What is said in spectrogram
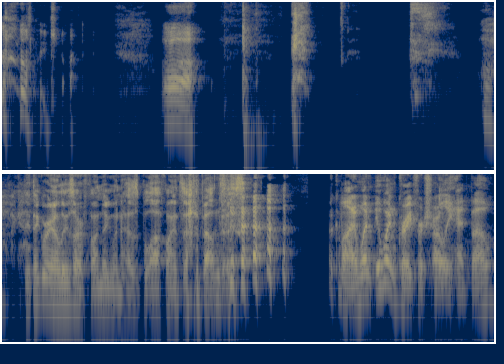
oh my god. Oh. Oh my Do you think we're going to lose our funding when Hezbollah finds out about this? oh, come on! It went. It went great for Charlie Hebdo.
